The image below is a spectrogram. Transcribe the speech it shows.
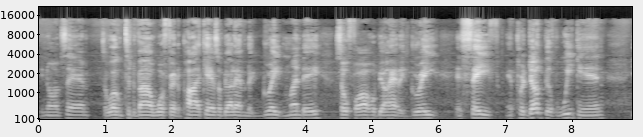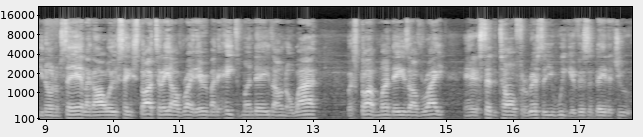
You know what I'm saying? So, welcome to Divine Warfare, the podcast. Hope y'all having a great Monday so far. Hope y'all had a great and safe and productive weekend. You know what I'm saying? Like I always say, start today off right. Everybody hates Mondays. I don't know why, but start Mondays off right and it set the tone for the rest of your week if it's a day that you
